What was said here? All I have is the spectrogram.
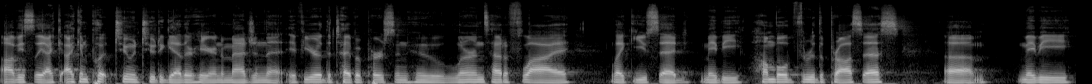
obviously I, I can put two and two together here and imagine that if you're the type of person who learns how to fly like you said maybe humbled through the process um, maybe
